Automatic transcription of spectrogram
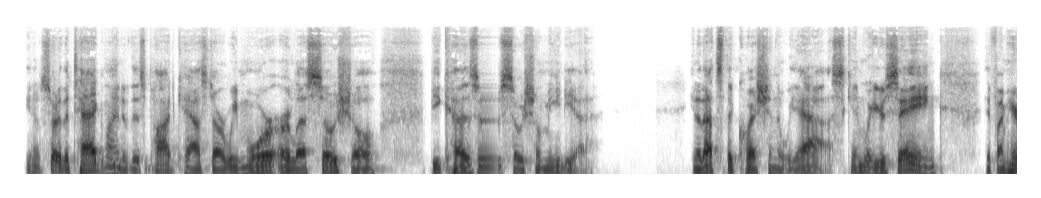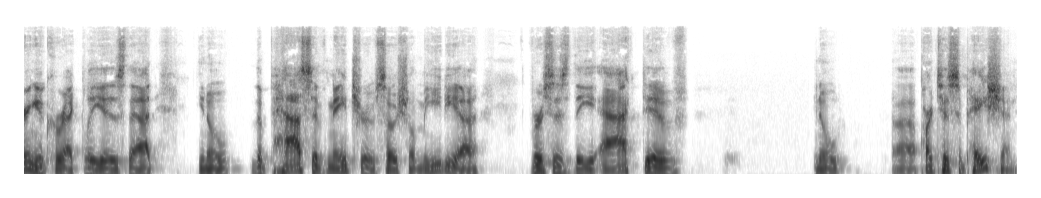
you know sort of the tagline of this podcast are we more or less social because of social media? You know that's the question that we ask. And what you're saying if i'm hearing you correctly is that you know the passive nature of social media versus the active you know uh, participation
